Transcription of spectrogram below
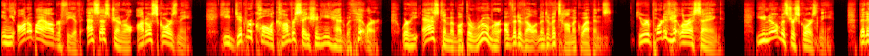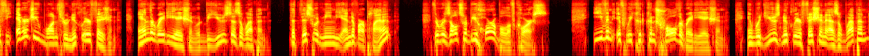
in the autobiography of SS General Otto Skorzeny, he did recall a conversation he had with Hitler, where he asked him about the rumor of the development of atomic weapons. He reported Hitler as saying, You know, Mr. Skorzeny, that if the energy won through nuclear fission and the radiation would be used as a weapon, that this would mean the end of our planet? The results would be horrible, of course. Even if we could control the radiation and would use nuclear fission as a weapon,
